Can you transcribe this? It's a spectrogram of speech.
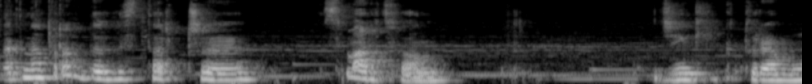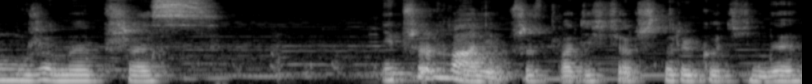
Tak naprawdę wystarczy smartfon, dzięki któremu możemy przez nieprzerwanie przez 24 godziny,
